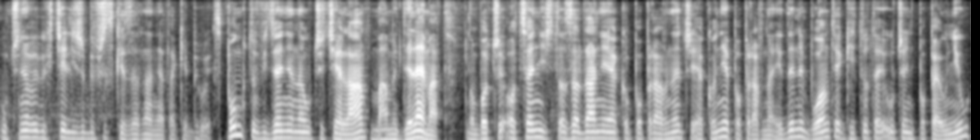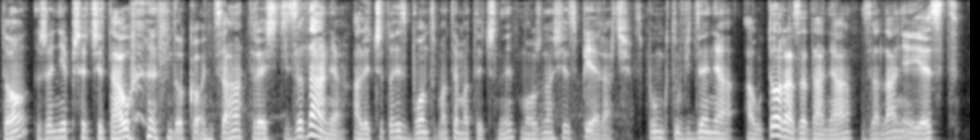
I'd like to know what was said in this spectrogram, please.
uczniowie by chcieli, żeby wszystkie zadania takie były. Z punktu widzenia nauczyciela mamy dylemat, no bo czy ocenić to zadanie jako poprawne, czy jako niepoprawne. Jedyny błąd, jaki tutaj uczeń popełnił, to, że nie przeczytał do końca treści zadania. Ale czy to jest błąd matematyczny? Można się spierać. Z punktu widzenia autora zadania, zadanie jest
